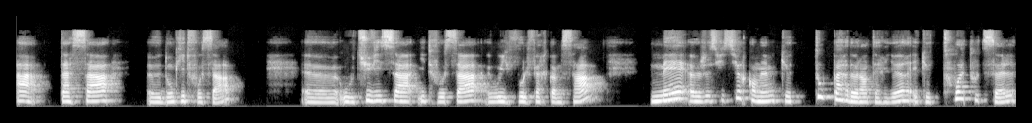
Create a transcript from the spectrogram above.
ah t'as ça, donc il te faut ça, euh, ou tu vis ça, il te faut ça, ou il faut le faire comme ça. Mais je suis sûre quand même que tout part de l'intérieur et que toi toute seule,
